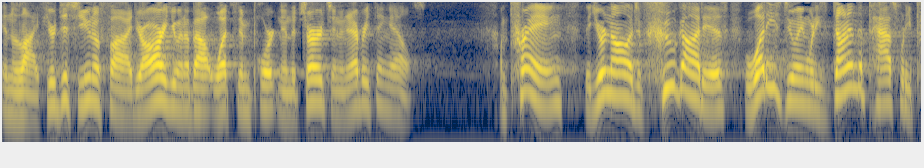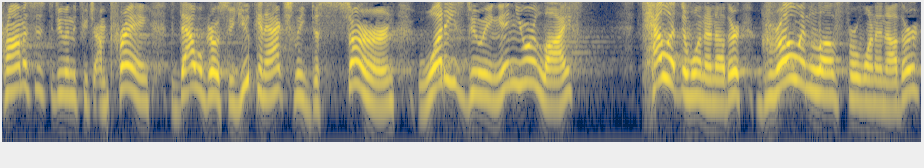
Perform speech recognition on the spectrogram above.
in life. You're disunified, you're arguing about what's important in the church and in everything else. I'm praying that your knowledge of who God is, what He's doing, what He's done in the past, what He promises to do in the future, I'm praying that that will grow so you can actually discern what He's doing in your life, tell it to one another, grow in love for one another,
